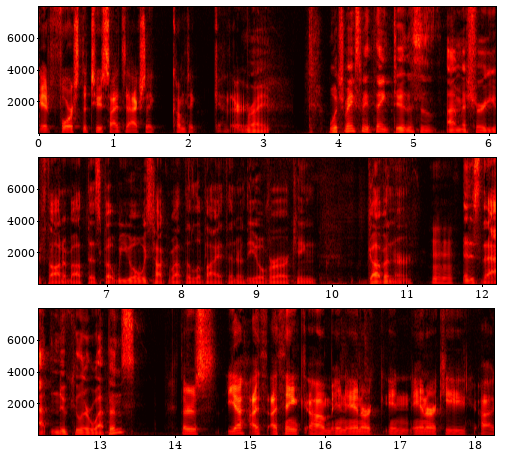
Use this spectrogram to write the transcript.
it forced the two sides to actually come together. Right. Which makes me think, dude, this is I'm sure you've thought about this, but we always talk about the Leviathan or the overarching governor. hmm And is that nuclear weapons? There's yeah, I th- I think um, in anarch in anarchy, uh,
